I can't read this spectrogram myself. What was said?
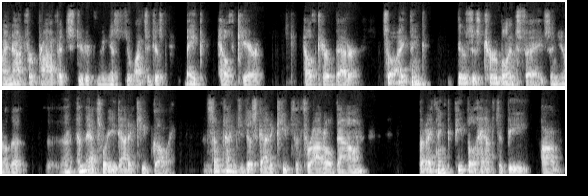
by not-for-profit student communities who wants to just make healthcare healthcare better. So I think there's this turbulence phase, and you know the, the and that's where you got to keep going. And sometimes you just got to keep the throttle down. But I think people have to be um,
